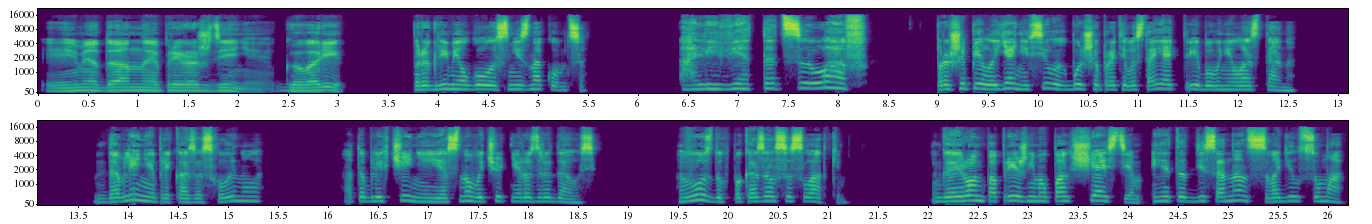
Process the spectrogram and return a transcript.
«Имя, данное при рождении, говори», — прогремел голос незнакомца. «Оливета Целав!» — прошипела я, не в силах больше противостоять требованию Ластана. Давление приказа схлынуло. От облегчения я снова чуть не разрыдалась. Воздух показался сладким. Гайрон по-прежнему пах счастьем, и этот диссонанс сводил с ума.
